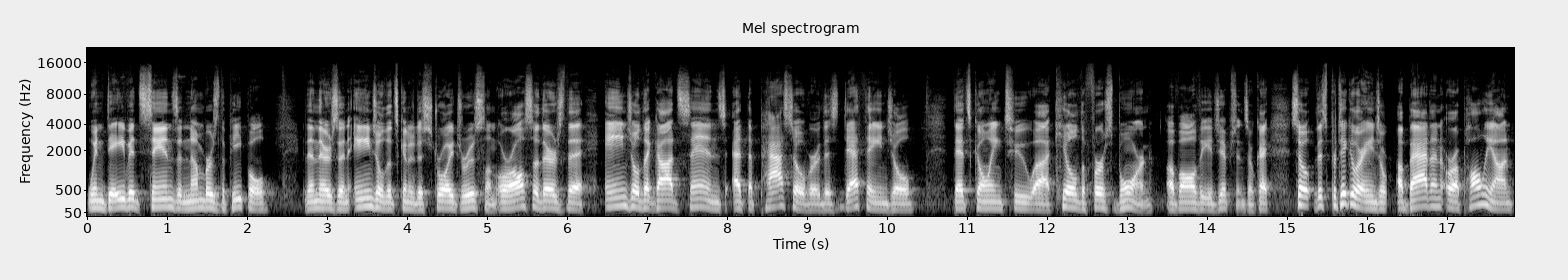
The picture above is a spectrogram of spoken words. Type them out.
when David sins and numbers the people. Then there's an angel that's going to destroy Jerusalem. Or also there's the angel that God sends at the Passover, this death angel that's going to uh, kill the firstborn of all the Egyptians, okay? So this particular angel, Abaddon or Apollyon,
